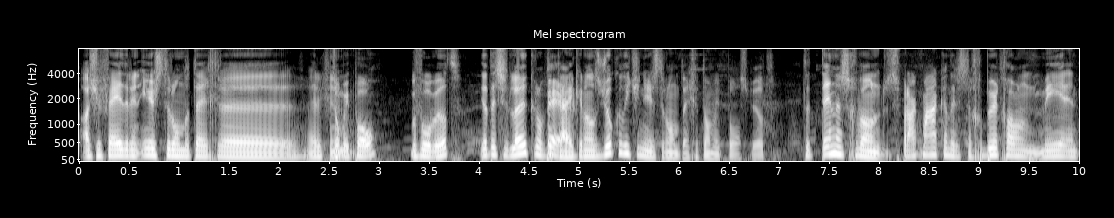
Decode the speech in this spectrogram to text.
Als je Federer in eerste ronde tegen Tommy Paul. Bijvoorbeeld. Dat is leuker om te Fair. kijken dan als Djokovic in eerste ronde tegen Tommy Paul speelt. De tennis gewoon spraakmakender is. Er gebeurt gewoon meer. En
